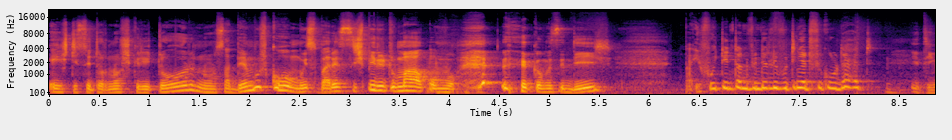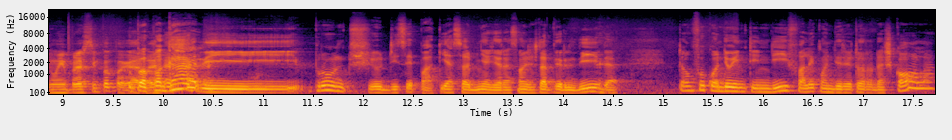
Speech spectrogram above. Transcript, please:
este se tornou escritor, não sabemos como, isso parece espírito mau, como, como se diz. Eu fui tentando vender livro, tinha dificuldade. E tinha um empréstimo para pagar. Para né? pagar. E pronto, eu disse, pá, aqui essa minha geração já está perdida. Então foi quando eu entendi, falei com a diretora da escola.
